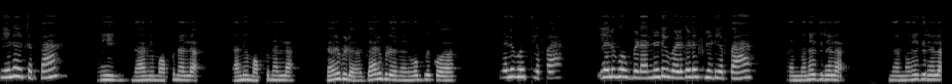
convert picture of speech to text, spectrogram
ಏನಾಯ್ತಪ್ಪ? ಹೇಯ್ ನಾನು ನಿಮ್ಮ ಅಪ್ಪನಲ್ಲ ನಾನು ನಿಮ್ಮ ಅಪ್ಪನಲ್ಲ ದಾರಿ ಬಿಡ ದಾರಿ ಬಿಡ ನಾನು ಹೋಗ್ಬೇಕು. ಎಲ್ಲಿ ಹೋಗ್ತೀಯಪ್ಪ? ಎಲ್ಲಿಗೆ ಹೋಗ್ಬೇಡ? ನಡಿ ಒಳಗಡೆ ನಡಿಯಪ್ಪ. ನನ್ನ ಮನೆಗಿರಲ್ಲ ನನ್ನ ಮನೆಗಿರಲ್ಲ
